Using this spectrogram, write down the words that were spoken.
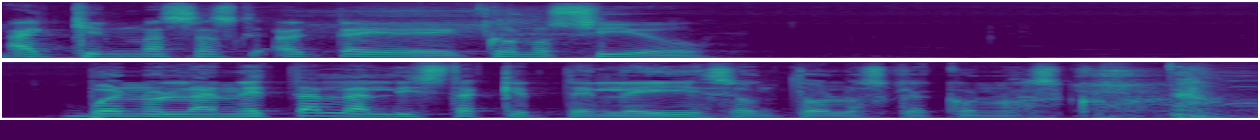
¿A quién más has eh, conocido? Bueno, la neta, la lista que te leí son todos los que conozco.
